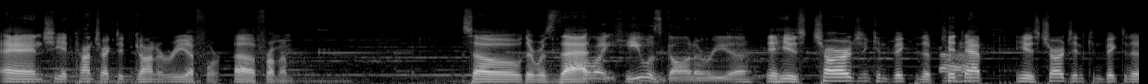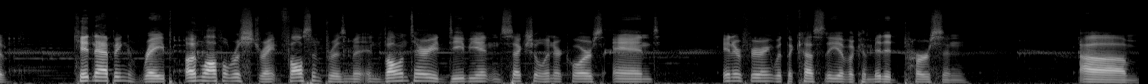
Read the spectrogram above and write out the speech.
and she had contracted gonorrhea for uh, from him. So there was that. Oh, like he was gonorrhea. Yeah, he was charged and convicted of kidnap. He was charged and convicted of kidnapping, rape, unlawful restraint, false imprisonment, involuntary deviant and sexual intercourse, and interfering with the custody of a committed person. Um,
